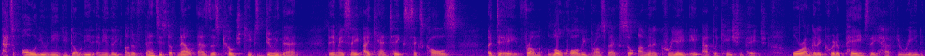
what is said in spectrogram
That's all you need. You don't need any of the other fancy stuff. Now, as this coach keeps doing that, they may say, I can't take six calls a day from low quality prospects, so I'm gonna create a application page. Or I'm gonna create a page they have to read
